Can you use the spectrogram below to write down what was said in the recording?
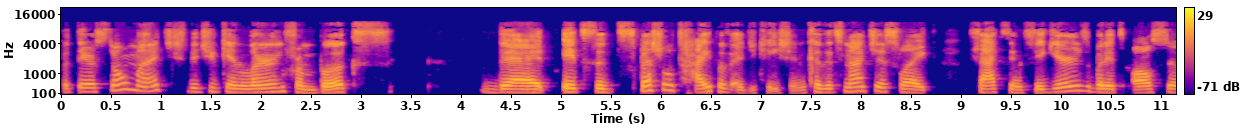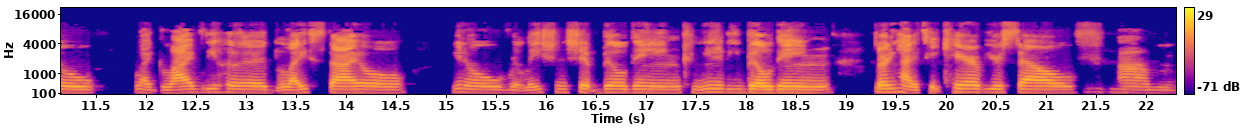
But there's so much that you can learn from books that it's a special type of education because it's not just like facts and figures, but it's also like livelihood, lifestyle, you know, relationship building, community building, learning how to take care of yourself, mm-hmm. um,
